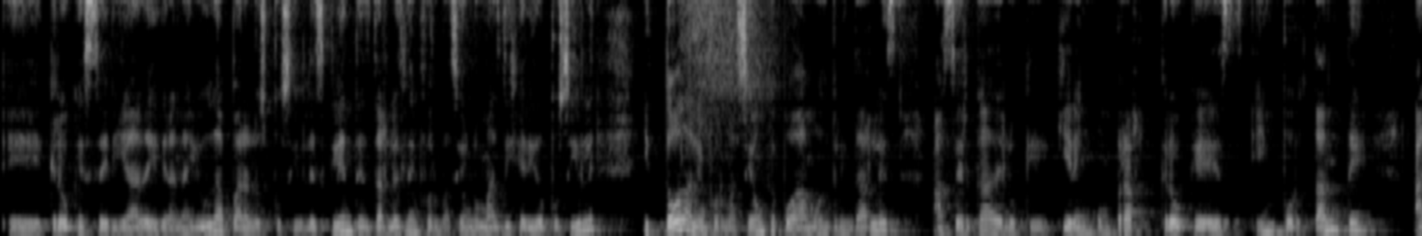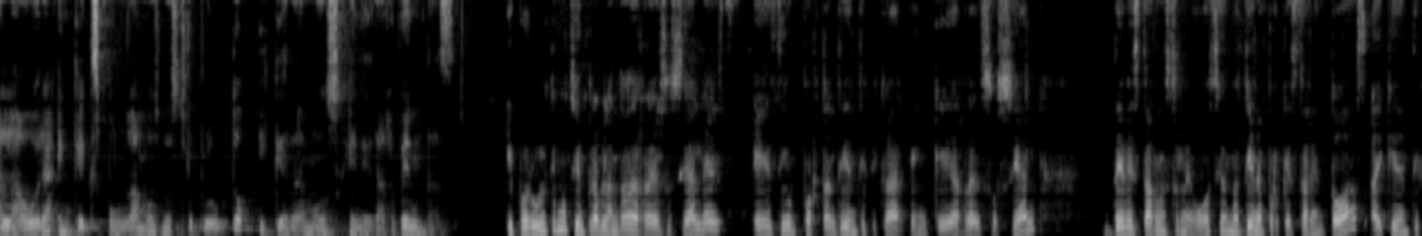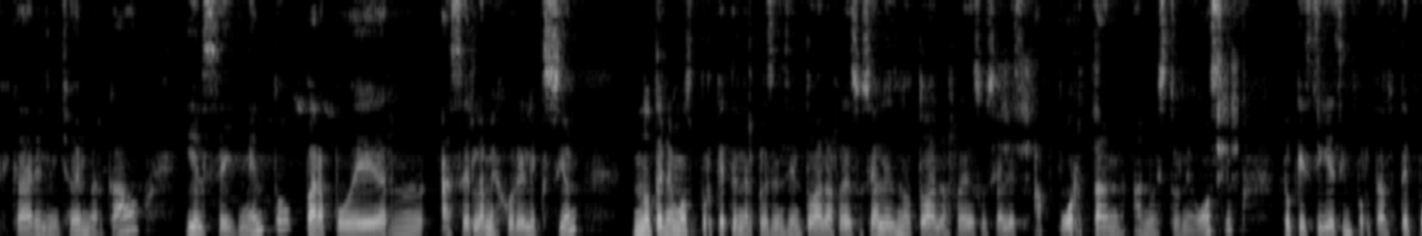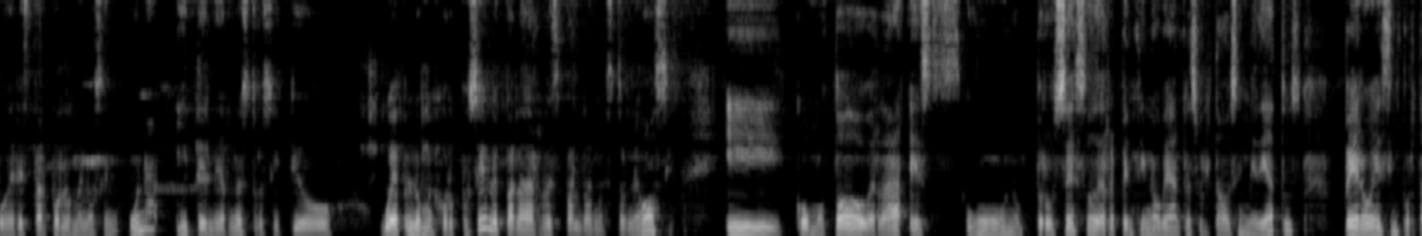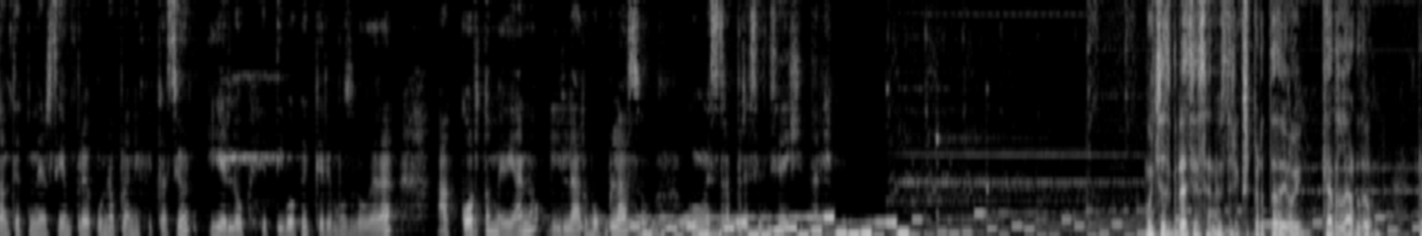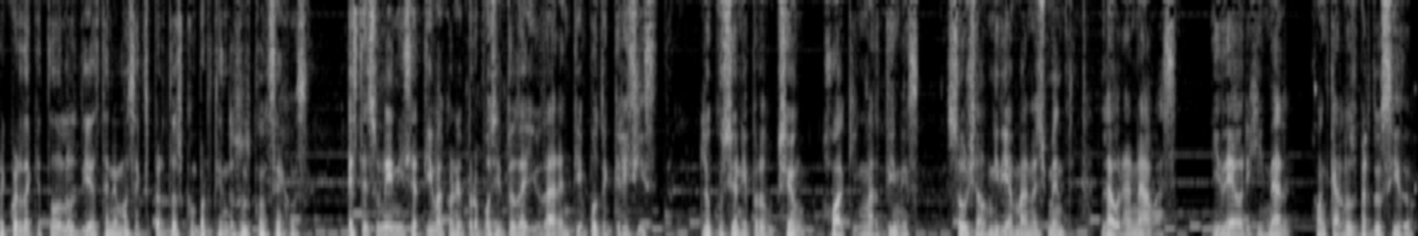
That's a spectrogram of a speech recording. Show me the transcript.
Eh, creo que sería de gran ayuda para los posibles clientes darles la información lo más digerido posible y toda la información que podamos brindarles acerca de lo que quieren comprar. Creo que es importante a la hora en que expongamos nuestro producto y queramos generar ventas. Y por último, siempre hablando de redes sociales, es importante identificar en qué red social debe estar nuestro negocio. No tiene por qué estar en todas, hay que identificar el nicho del mercado y el segmento para poder hacer la mejor elección. No tenemos por qué tener presencia en todas las redes sociales, no todas las redes sociales aportan a nuestro negocio. Lo que sí es importante poder estar por lo menos en una y tener nuestro sitio web lo mejor posible para dar respaldo a nuestro negocio. Y como todo, ¿verdad? Es un proceso, de repente y no vean resultados inmediatos, pero es importante tener siempre una planificación y el objetivo que queremos lograr a corto, mediano y largo plazo con nuestra presencia digital. Muchas gracias a nuestra experta de hoy, Carla Ardón. Recuerda que todos los días tenemos expertos compartiendo sus consejos. Esta es una iniciativa con el propósito de ayudar en tiempos de crisis. Locución y producción, Joaquín Martínez. Social Media Management, Laura Navas. Idea original, Juan Carlos Verducido.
